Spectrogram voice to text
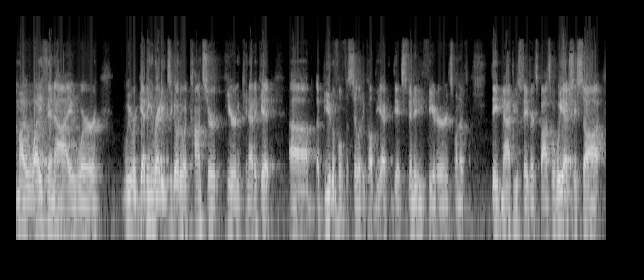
my wife and I were we were getting ready to go to a concert here in Connecticut, uh, a beautiful facility called the the Xfinity Theater. It's one of Dave Matthews' favorite spots. But we actually saw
